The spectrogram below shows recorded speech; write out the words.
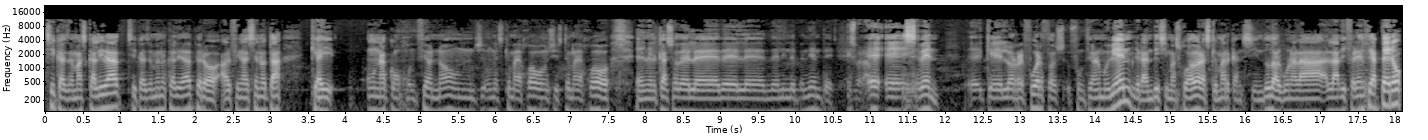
chicas de más calidad, chicas de menos calidad, pero al final se nota que hay una conjunción, ¿no? Un, un esquema de juego, un sistema de juego. En el caso del, eh, del, eh, del Independiente, Es verdad. eh, eh, se ven eh, que los refuerzos funcionan muy bien, grandísimas jugadoras que marcan sin duda alguna la, la diferencia, pero,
